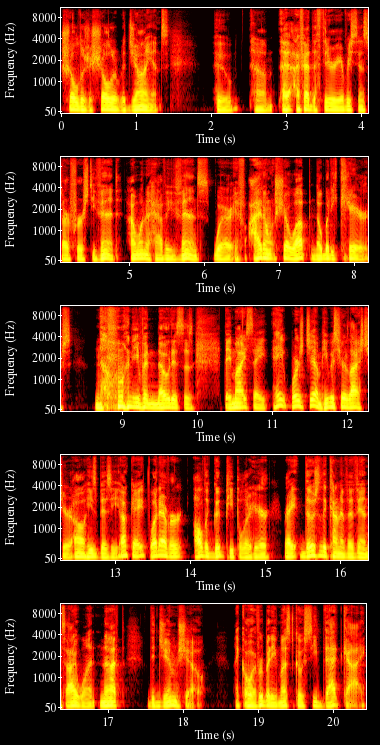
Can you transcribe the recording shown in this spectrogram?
shoulder to shoulder with giants who um, I've had the theory ever since our first event. I want to have events where if I don't show up, nobody cares. No one even notices. They might say, Hey, where's Jim? He was here last year. Oh, he's busy. Okay, whatever. All the good people are here, right? Those are the kind of events I want, not the Jim show like, oh, everybody must go see that guy.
